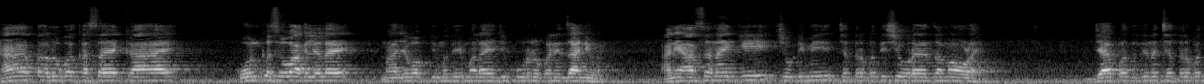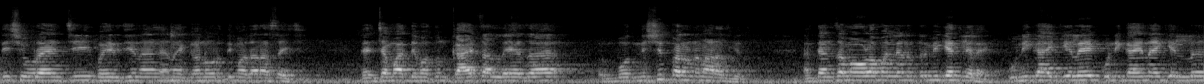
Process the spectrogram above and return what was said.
हा तालुका कसा आहे काय आहे कोण कसं वागलेलं आहे माझ्या बाबतीमध्ये मला याची पूर्णपणे जाणीव आहे. आणि असं नाही की शेवटी मी छत्रपती शिवरायांचा मावळा आहे. ज्या पद्धतीनं छत्रपती शिवरायांची बहिर्जी नायकांवरती मदार असायची त्यांच्या माध्यमातून काय चाललंय ह्याचा बोध निश्चितपणानं महाराज घेतो. आणि त्यांचा मावळा म्हणल्यानंतर मी घेतलेला आहे. कुणी काय केलंय कुणी काय नाही केलं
